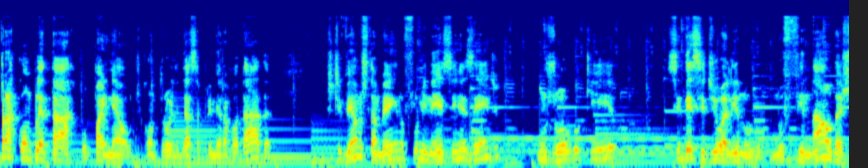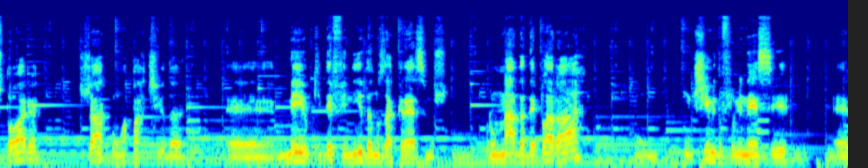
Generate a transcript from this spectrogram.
para completar o painel de controle dessa primeira rodada, estivemos também no Fluminense e Resende, um jogo que se decidiu ali no, no final da história, já com a partida é, meio que definida nos acréscimos por um nada a declarar, com um time do Fluminense é,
